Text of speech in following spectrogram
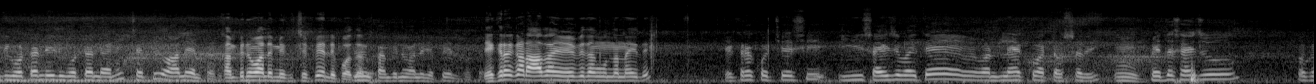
ఇది కొట్టండి ఇది కొట్టండి అని చెప్పి వాళ్ళే వెళ్తారు. కంపెనీ వాళ్ళే మీకు చెప్పి వెళ్ళిపోతారు. కంపెనీ వాళ్ళే చెప్పి వెళ్ళిపోతారు. ఎకరకాడ ఆదాయం ఏ విధంగా ఉందన్న ఇది? ఎకరకు వచ్చేసి ఈ సైజు అయితే వన్ ల్యాక్ అట్లా వస్తుంది. పెద్ద సైజు ఒక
